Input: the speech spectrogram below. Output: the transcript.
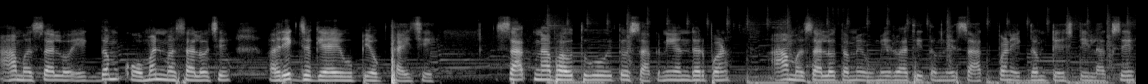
આ મસાલો એકદમ કોમન મસાલો છે. હરેક જગ્યાએ ઉપયોગ થાય છે. શાક ના ભાવતું હોય તો શાકની અંદર પણ આ મસાલો તમે ઉમેરવાથી તમને શાક પણ એકદમ ટેસ્ટી લાગશે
